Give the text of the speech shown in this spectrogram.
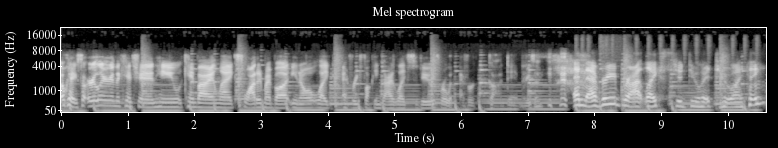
okay, so earlier in the kitchen, he came by and like swatted my butt, you know, like every fucking guy likes to do for whatever goddamn reason. And every brat likes to do it too, I think.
